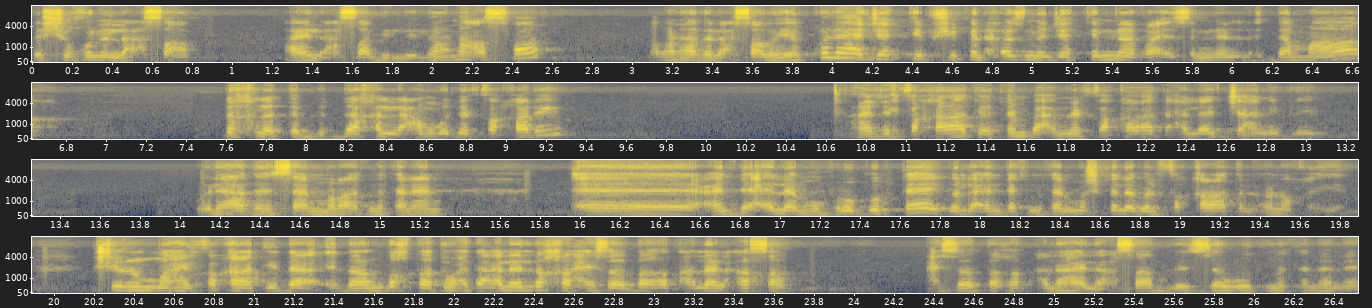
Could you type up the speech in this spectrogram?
تشوفون الأعصاب هاي الأعصاب اللي لونها أصفر. طبعا الأعصاب هي كلها جتي بشكل حزمة جتي من الرأس من الدماغ. دخلت داخل العمود الفقري. هذه الفقرات تنبع من الفقرات على الجانبين ولهذا الانسان مرات مثلا آه عنده ألم برقبته يقول له عندك مثلا مشكلة بالفقرات العنقية. شنو ما هي الفقرات؟ اذا إذا انضغطت واحدة على الأخرى حيصير ضغط على العصب. حيصير ضغط على هاي الأعصاب اللي تزود مثلا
